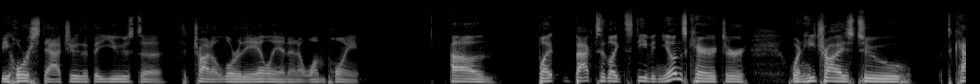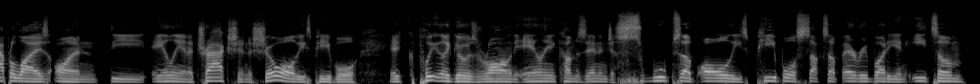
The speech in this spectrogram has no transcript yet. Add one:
the horse statue that they used to to try to lure the alien in at one point. Um, but back to like Steven Yeun's character when he tries to to capitalize on the alien attraction to show all these people, it completely goes wrong. The alien comes in and just swoops up all these people, sucks up everybody, and eats them.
